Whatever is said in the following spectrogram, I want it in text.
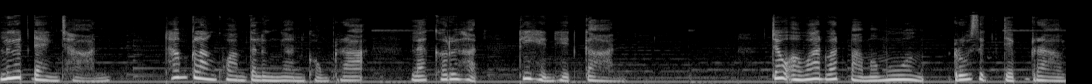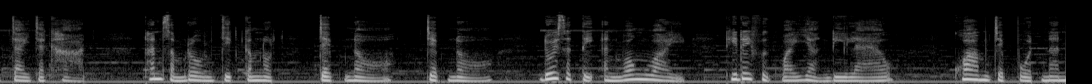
เลือดแดงฉาน ท่ามกลางความตะลึงงานของพระและคฤหัสถ์ที่เห็นเหตุการณ์ เจ้าอาวาสวัดป่ามะม่วงรู้สึกเจ็บราวใจจะขาด ท่านสำรวมจิตกำหนด เจ็บหนอ เจ็บหนอ ด้วยสติอันว่องไวที่ได้ฝึกไว้อย่างดีแล้ว ความเจ็บปวดนั้น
